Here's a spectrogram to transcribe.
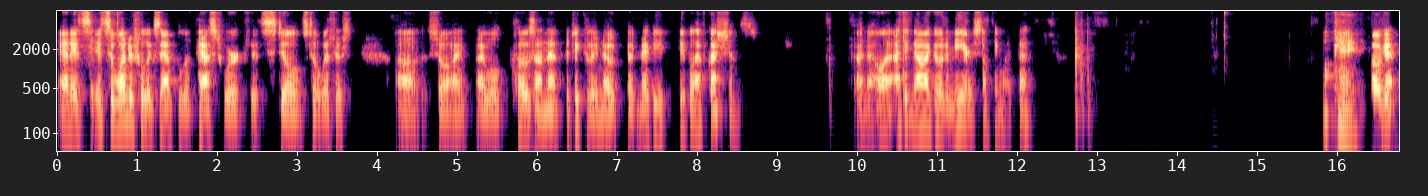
and it's it's a wonderful example of past work that's still still with us. Uh, so I I will close on that particular note, but maybe people have questions. Uh, now I think now I go to me or something like that. Okay. Okay.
